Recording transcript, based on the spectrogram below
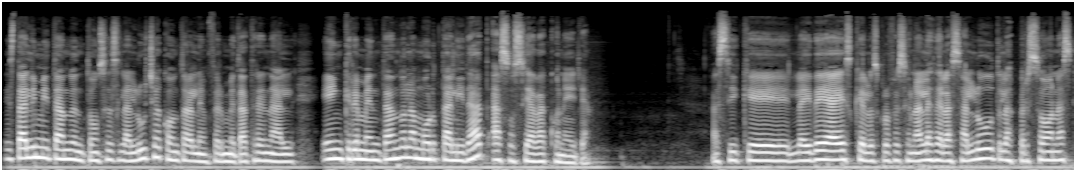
está limitando entonces la lucha contra la enfermedad renal e incrementando la mortalidad asociada con ella. Así que la idea es que los profesionales de la salud, las personas,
